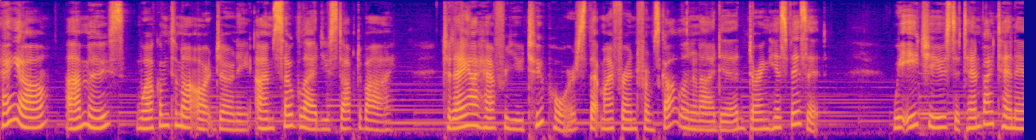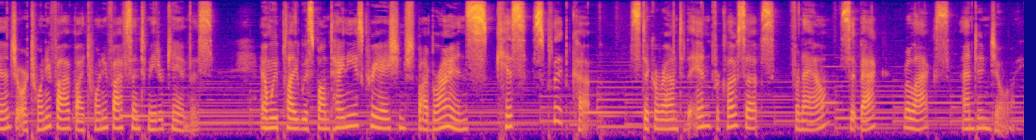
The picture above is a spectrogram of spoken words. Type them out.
Hey y'all, I'm Moose. Welcome to my art journey. I'm so glad you stopped by. Today I have for you two pours that my friend from Scotland and I did during his visit. We each used a 10 by 10 inch or 25 by 25 centimeter canvas, and we played with spontaneous creations by Bryan's Kiss Split Cup. Stick around to the end for close ups. For now, sit back, relax, and enjoy.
